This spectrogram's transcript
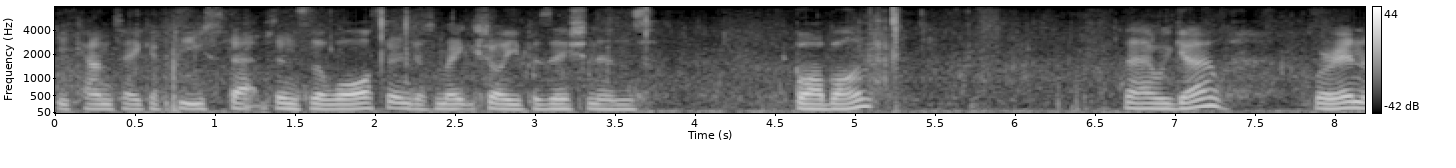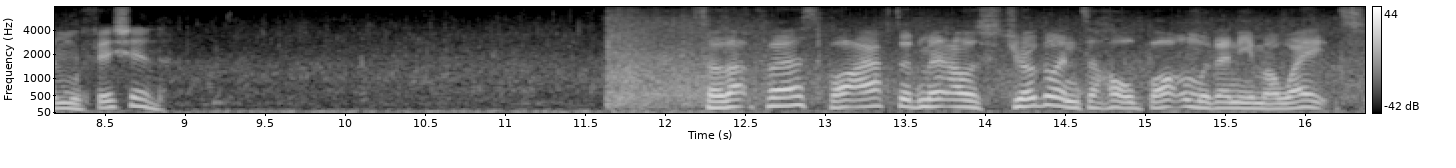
you can take a few steps into the water and just make sure your positioning's bob on. There we go. We're in and we're fishing. So that first spot, I have to admit I was struggling to hold bottom with any of my weights.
